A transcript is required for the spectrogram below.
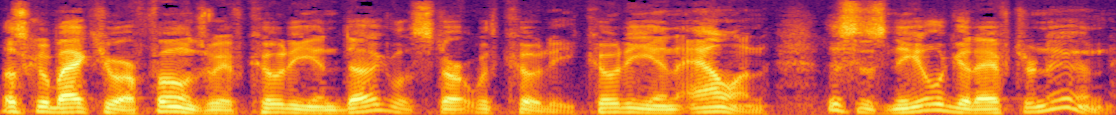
Let's go back to our phones. We have Cody and Doug. Let's start with Cody. Cody and Allen. This is Neil. Good afternoon.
